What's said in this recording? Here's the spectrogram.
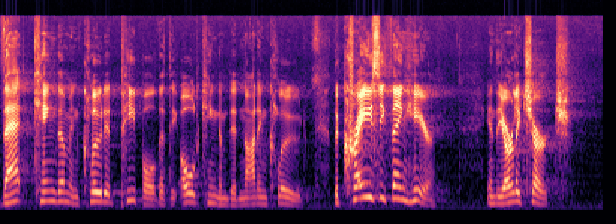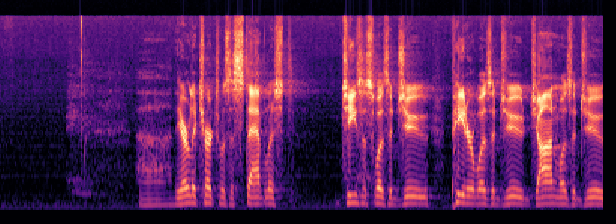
that kingdom included people that the old kingdom did not include. The crazy thing here in the early church, uh, the early church was established. Jesus was a Jew, Peter was a Jew, John was a Jew.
